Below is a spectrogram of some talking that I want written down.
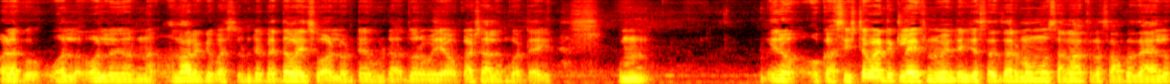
వాళ్ళకు వాళ్ళు వాళ్ళు ఎవరన్నా అనారోగ్య పరిస్థితి ఉంటే పెద్ద వయసు వాళ్ళు ఉంటే కూడా దూరం అయ్యే అవకాశాలు ఉంటాయి మీరు ఒక సిస్టమేటిక్ లైఫ్ను మెయింటైన్ చేస్తారు. ధర్మము సనాతన సాంప్రదాయాలు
